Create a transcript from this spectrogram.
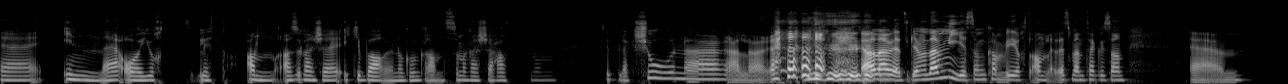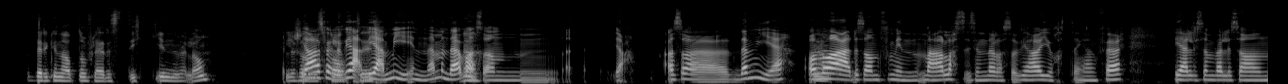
eh, inne og gjort litt andre Altså kanskje ikke bare under konkurranse, men kanskje hatt noen type leksjoner, eller Ja, nei, jeg vet ikke. Men det er mye som kan bli gjort annerledes. Men tenk sånn ehm, Dere kunne hatt noen flere stikk innimellom? Eller sånne Ja, jeg føler vi er, vi er mye inne, men det er bare Ja. sånn. Altså, det er mye. Og Ja. nå er det sånn for min, meg og Lasse sin del også, vi har gjort det en gang før. Vi er liksom veldig sånn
